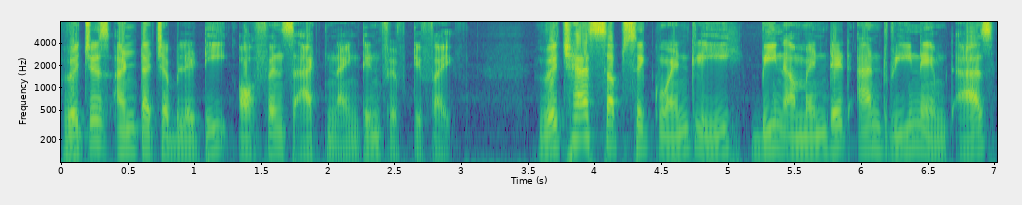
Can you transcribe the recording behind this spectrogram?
which is Untouchability Offence Act 1955 which has subsequently been amended and renamed as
